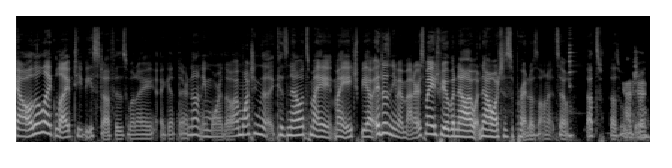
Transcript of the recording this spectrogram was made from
Yeah, all the like live TV stuff is what I, I get there. Not anymore though. I'm watching the because now it's my my HBO. It doesn't even matter. It's my HBO, but now I now I watch The Sopranos on it. So that's that's what Gotcha. we're doing.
